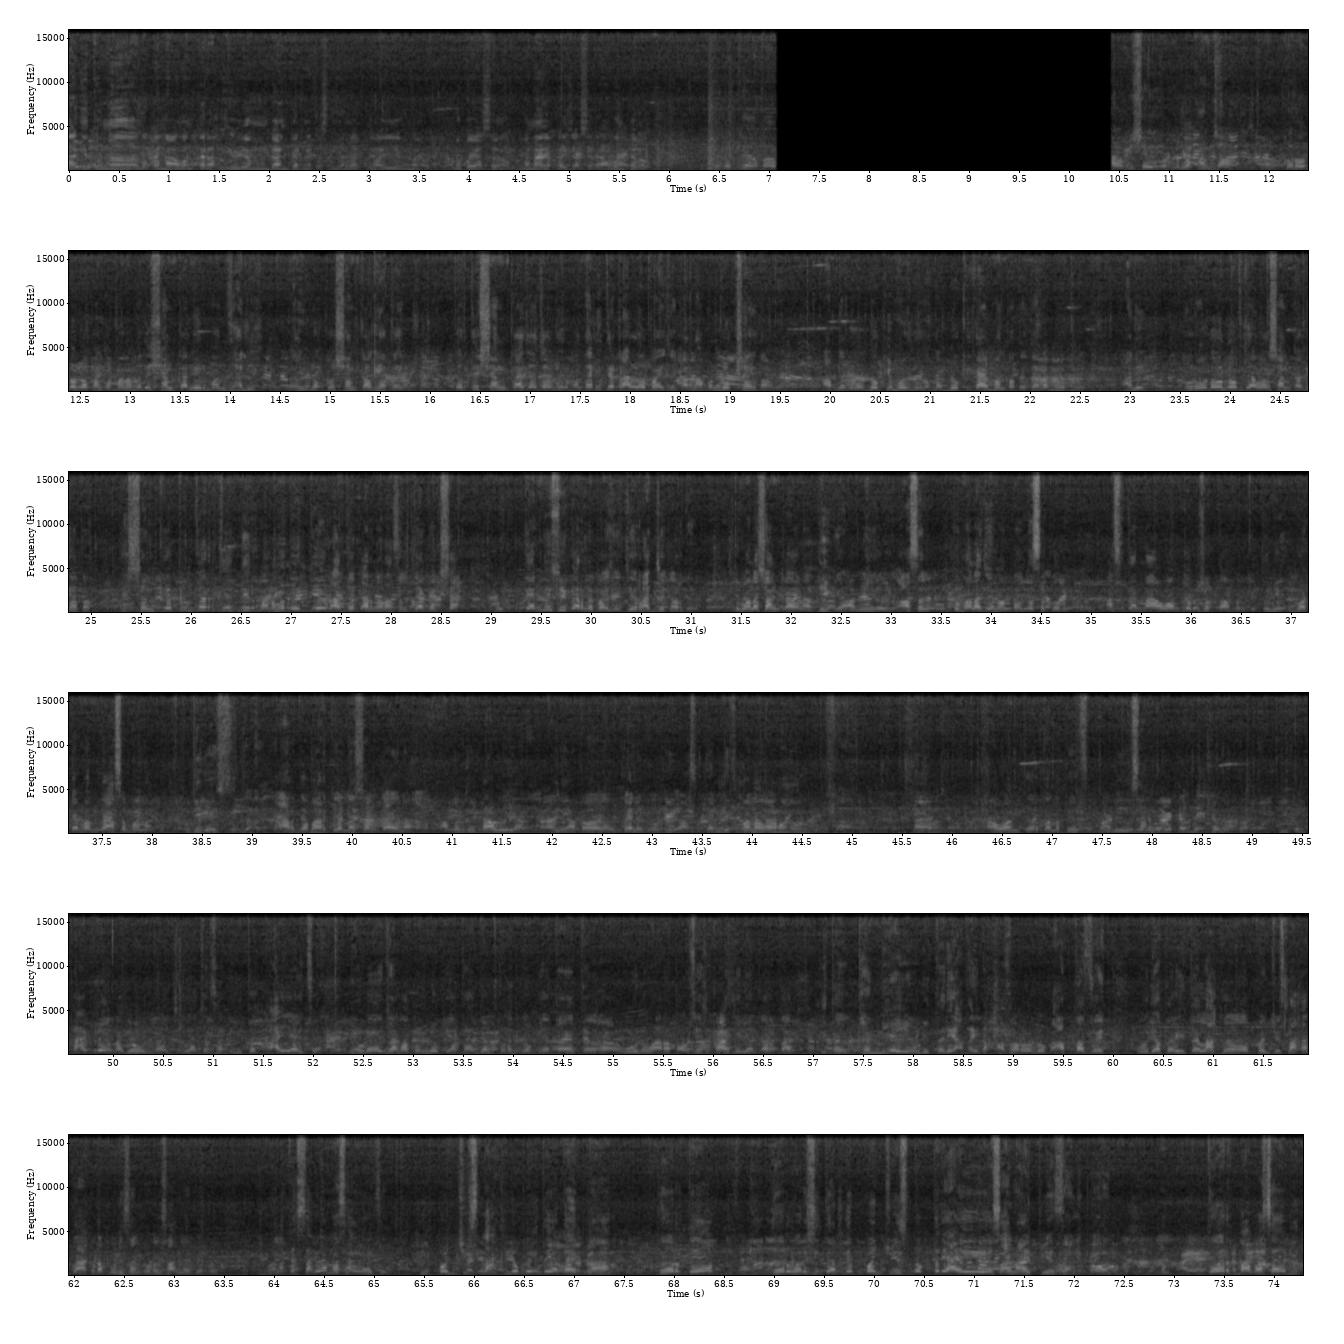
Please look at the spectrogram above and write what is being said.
आज इथून लोकांना आवाहन करा ईव्हीएम दान करण्याच्या संदर्भात किंवा ईव्हीएम नको आहे असं म्हणायला पाहिजे असं काय आवाहन कराल विषयी लोकांच्या करोडो लोकांच्या मनामध्ये शंका निर्माण झाली आणि लोक शंका घेत आहेत. तर ते शंका ज्याच्यावर निर्माण झाली ते टाळलं पाहिजे कारण आपण लोकशाहीत आहोत. आपल्याकडे डोकी मोजली जातात डोकी काय म्हणतात त्याला महत्त्व आणि करोडो लोक ज्यावर शंका घेतात त्या शंकेतून जर जे निर्माण होते ते राज्य करणार असेल त्यापेक्षा मग त्यांनी स्वीकारलं पाहिजे जे राज्य करते तुम्हाला शंका आहे ना ठीक आहे आम्ही असं तुम्हाला जे म्हणताय तसं करू. असं त्यांना आव्हान करू शकतो आपण की तुम्ही मोठ्या मानने असं म्हणा. ठीक आहे अर्ध्या भारतीयांना शंका आहे ना आपण ते टाळूया आणि आता बॅलेटवर घेऊया असं त्यांनीच म्हणावं. आव्हान करताना तेच मी सांगत होतो मुख्य मुद्दा इथून काय प्रेरणा घेऊन जायची? याच्यासाठी इथं काय यायचं? एवढे जगातून लोक येत आहेत धडपडत लोक येत आहेत ऊन वारा पावसाची काळजी न करता इथं थंडी आहे एवढी तरी आता इथं हजारो लोक आत्ताच आहेत. उद्या तर इथं लाख पंचवीस लाखाचा आकडा पोलिसांकडून सांगण्यात येतो मला त्या सगळ्यांना सांगायचं की पंचवीस लाख लोक इथं येत आहेत ना तर ते दरवर्षी त्यातले पंचवीस लोक तरी आय ए एस आणि आय पी एस झाले मग तर बाबासाहेब इथं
